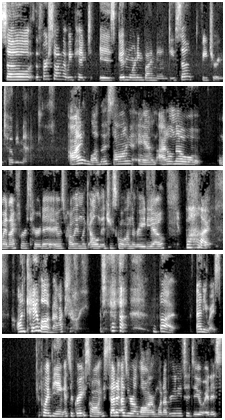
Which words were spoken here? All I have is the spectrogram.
So the first song that we picked is "Good Morning" by Mandisa, featuring TobyMac. I love this song, and I don't know when I first heard it. It was probably in like elementary school on the radio, but on K Love actually. but anyways, point being, it's a great song. Set it as your alarm. Whatever you need to do, it is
